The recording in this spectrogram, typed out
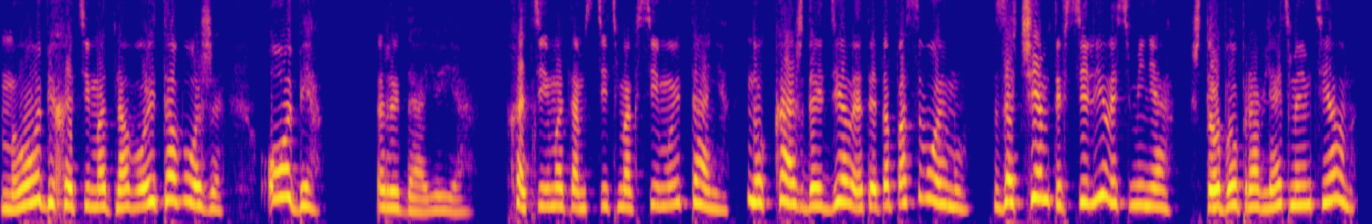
«Мы обе хотим одного и того же! Обе!» Рыдаю я. «Хотим отомстить Максиму и Тане, но каждая делает это по-своему. Зачем ты вселилась в меня? Чтобы управлять моим телом?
